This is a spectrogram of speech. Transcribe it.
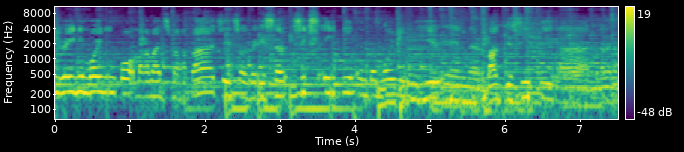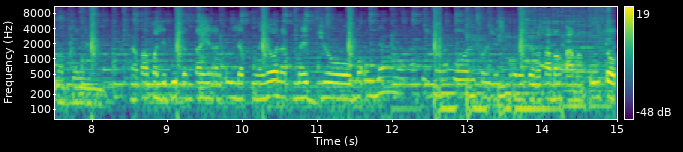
and rainy morning po mga mads, mga pads. It's already se- 6.18 in the morning here in uh, Baguio City. At talaga naman pong napapalibutan tayo ng ulap ngayon at medyo maulan ang ating panahon for this morning. Pero tamang-tama po ito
